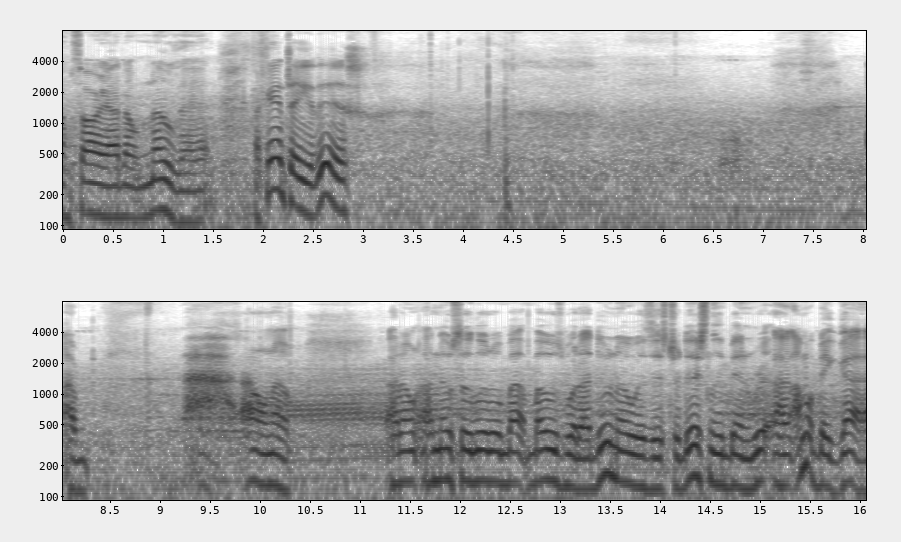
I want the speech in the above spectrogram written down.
I'm sorry I don't know that. I can tell you this. I, I don't know. I don't. I know so little about bows. What I do know is it's traditionally been. I, I'm a big guy,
